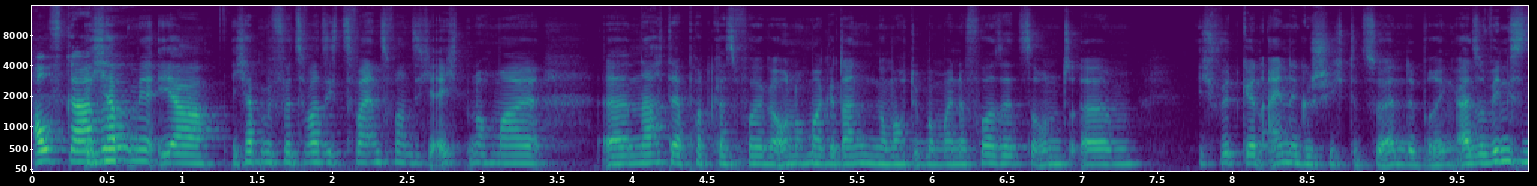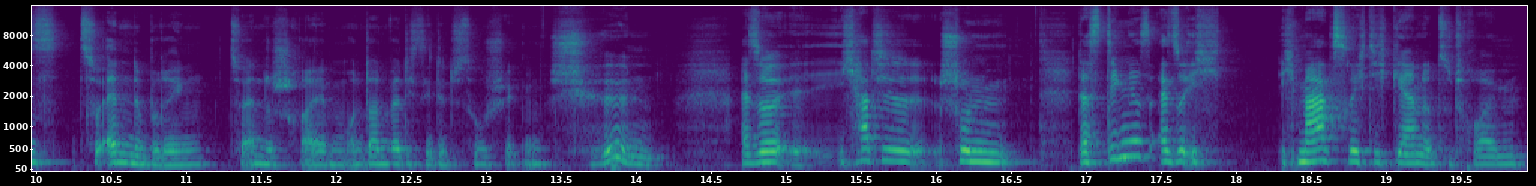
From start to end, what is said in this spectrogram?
Aufgabe? ich habe mir ja, ich habe mir für 2022 echt noch mal äh, nach der Podcast Folge auch noch mal Gedanken gemacht über meine Vorsätze und ähm, ich würde gerne eine Geschichte zu Ende bringen, also wenigstens zu Ende bringen, zu Ende schreiben und dann werde ich sie dir zuschicken. Schön. Also ich hatte schon, das Ding ist, also ich, ich mag es richtig gerne zu träumen.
